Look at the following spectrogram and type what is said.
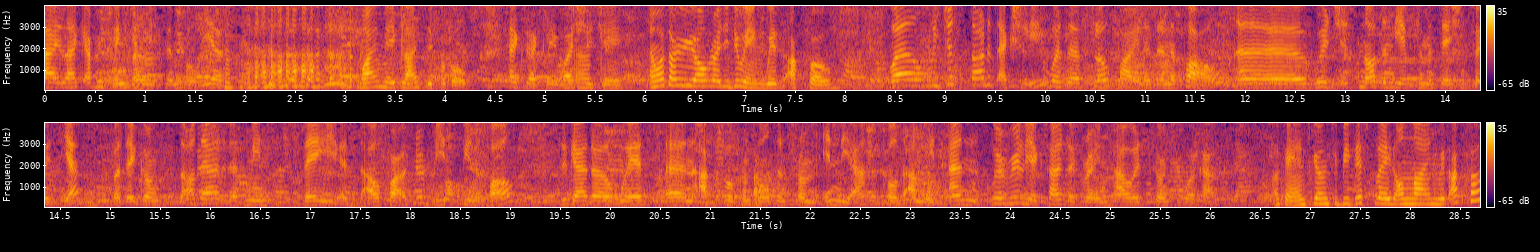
I like everything very simple, yes. why make life difficult? Exactly, why should okay. you? And what are you already doing with Akvo? We just started actually with a flow pilot in Nepal, uh, which is not in the implementation phase yet, but they're going to start there. That means they is our partner, BSP Nepal, together with an Akvo consultant from India called Amit, and we're really excited Grain how it's going to work out. Okay, and it's going to be displayed online with Akvo?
